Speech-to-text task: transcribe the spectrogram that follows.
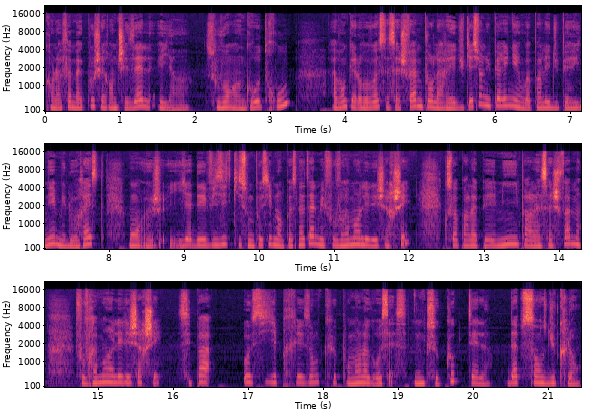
Quand la femme accouche, elle rentre chez elle et il y a souvent un gros trou avant qu'elle revoie sa sage-femme pour la rééducation du périnée. On va parler du périnée, mais le reste, bon, il y a des visites qui sont possibles en postnatal, mais il faut vraiment aller les chercher, que ce soit par la PMI, par la sage-femme, faut vraiment aller les chercher. C'est pas aussi présent que pendant la grossesse. Donc ce cocktail d'absence du clan,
